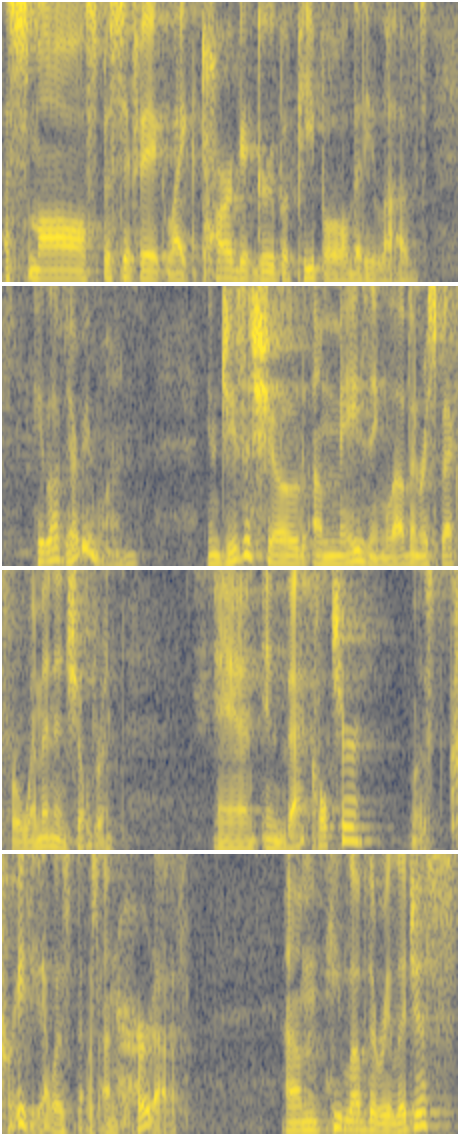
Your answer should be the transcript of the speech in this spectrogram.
a small, specific, like target group of people that he loved. He loved everyone. Know, Jesus showed amazing love and respect for women and children. And in that culture, it was crazy. That was, that was unheard of. Um, he loved the religious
